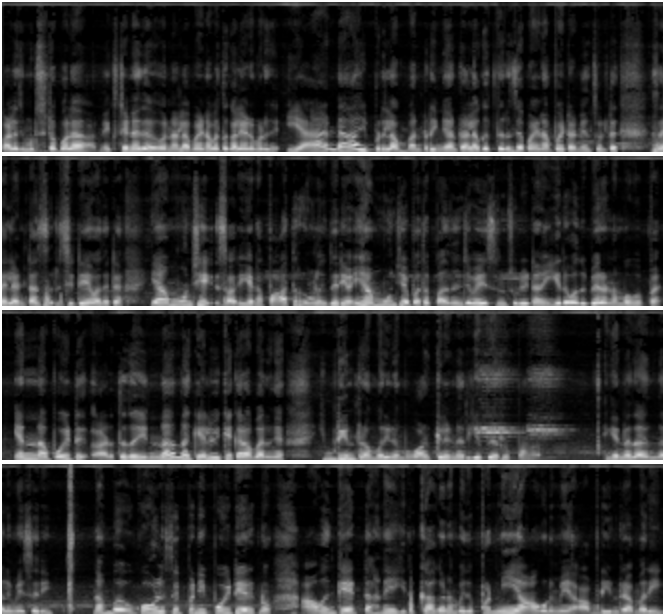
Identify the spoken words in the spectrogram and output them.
காலேஜ் முடிச்சுட்ட போல் நெக்ஸ்ட் என்னது? ஒரு நல்ல பையனை பார்த்து கல்யாணம் பண்ணுங்க. ஏன்டா இப்படிலாம் பண்ணுறீங்கன்ற அளவுக்கு தெரிஞ்ச பையனாக போயிட்டானேன்னு சொல்லிட்டு சைலண்ட்டாக சிரிச்சிட்டே வந்துட்டேன். என் மூஞ்சி சாரி என்னை பார்த்துருக்கவங்களுக்கு தெரியும். என் மூஞ்சியை பார்த்தா பதினஞ்சு வயசுன்னு சொல்லிட்டு நான் இருபது பேரை நம்ப வைப்பேன். என்ன போயிட்டு அடுத்தது என்ன நான் கேள்வி கேட்குறேன் பாருங்க. இப்படின்ற மாதிரி நம்ம வாழ்க்கையில் நிறைய பேர் இருப்பாங்க. என்னதான் இருந்தாலுமே சரி நம்ம கோலை செட் பண்ணி போயிட்டே இருக்கணும். அவன் கேட்டானே இதுக்காக நம்ம இது பண்ணியே ஆகணுமே அப்படின்ற மாதிரி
